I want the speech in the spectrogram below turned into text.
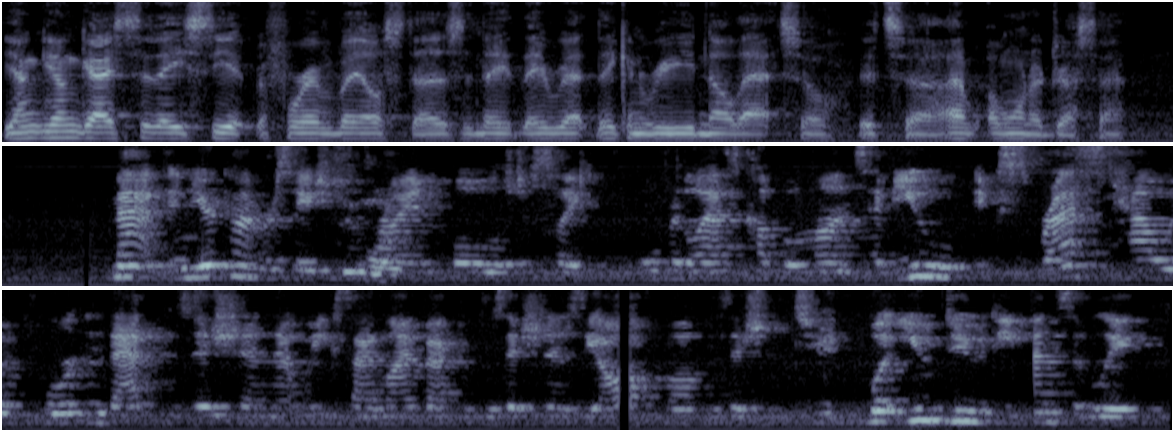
young young guys today see it before everybody else does, and they they re- they can read and all that. So it's uh, I, I won't address that. Matt, in your conversation with Ryan Poles, just like over the last couple of months, have you expressed how important that position, that weak side linebacker position, is the off ball position to what you do defensively?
